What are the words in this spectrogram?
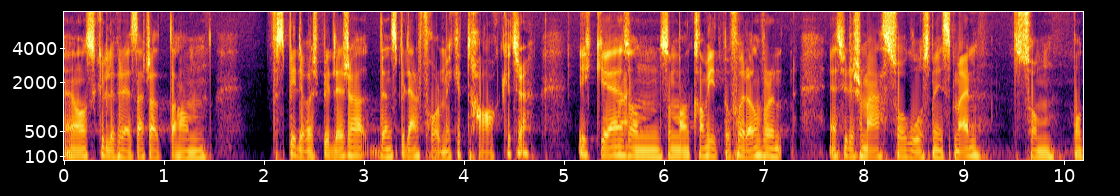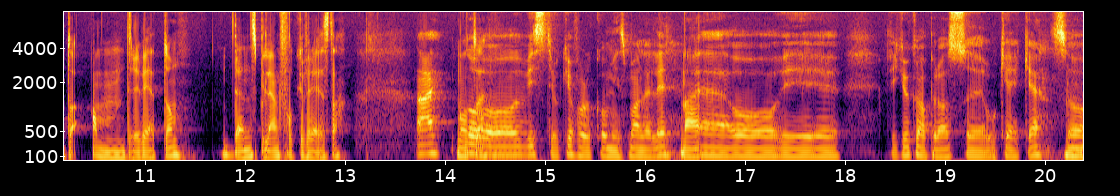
Eh, Og skulle Fredrikstad erstatte han spiller for spiller, så den spilleren får de ikke tak i, tror jeg. Ikke sånn som man kan vite på forhånd. For en, spiller som er så god som Ismael, som på en måte andre vet om, den spilleren får ikke Fredrikstad. Nei, nå visste jo ikke folk om Ismael heller. Nei. Eh, og vi fikk jo kapra oss eh, Okeke, så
